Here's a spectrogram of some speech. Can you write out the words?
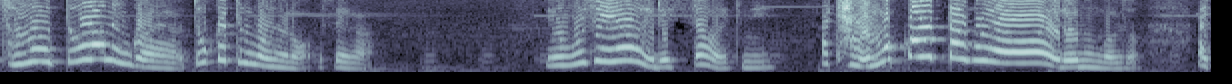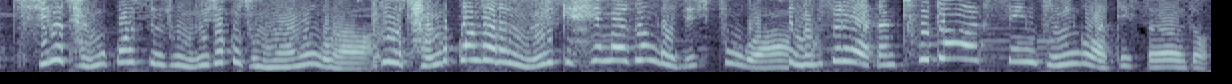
전화가 또 오는 거예요. 똑같은 번호로. 내가, 여보세요? 이랬어. 그랬더니, 아, 잘못 걸었다고요. 이러는 거여서. 아, 지가 잘못 걸었으면 저왜 자꾸 전화하는 거야? 그리고 잘못 건 사람이 왜 이렇게 해맑은 거지 싶은 거야. 목소리가 약간 초등학생 분인 것 같았어요. 그래서,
